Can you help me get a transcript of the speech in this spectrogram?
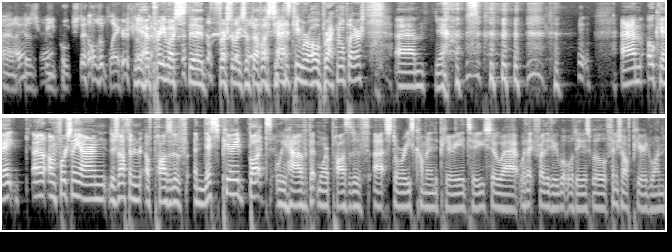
God, um, because yeah. we poached all the players. yeah there. pretty much the first original belfast giants team were all bracknell players um yeah Um, okay. Uh, unfortunately, Aaron, there's nothing of positive in this period, but we have a bit more positive uh, stories coming into period two. So, uh, without further ado, what we'll do is we'll finish off period one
